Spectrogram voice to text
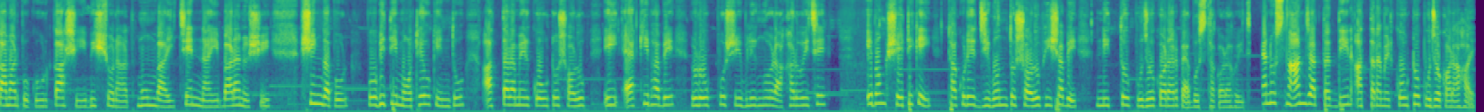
কামারপুকুর, কাশী, বিশ্বনাথ, মুম্বাই, চেন্নাই, বারাণসী, সিঙ্গাপুর প্রভৃতি মঠেও কিন্তু আত্মারামের কৌটো স্বরূপ এই একইভাবে রৌপ্য শিবলিঙ্গ রাখা রয়েছে। এবং সেটিকেই ঠাকুরের জীবন্ত স্বরূপ হিসাবে নিত্য পুজো করার ব্যবস্থা করা হয়েছে। কেন স্নান যাত্রার দিন আত্মারামের কৌটো পুজো করা হয়?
